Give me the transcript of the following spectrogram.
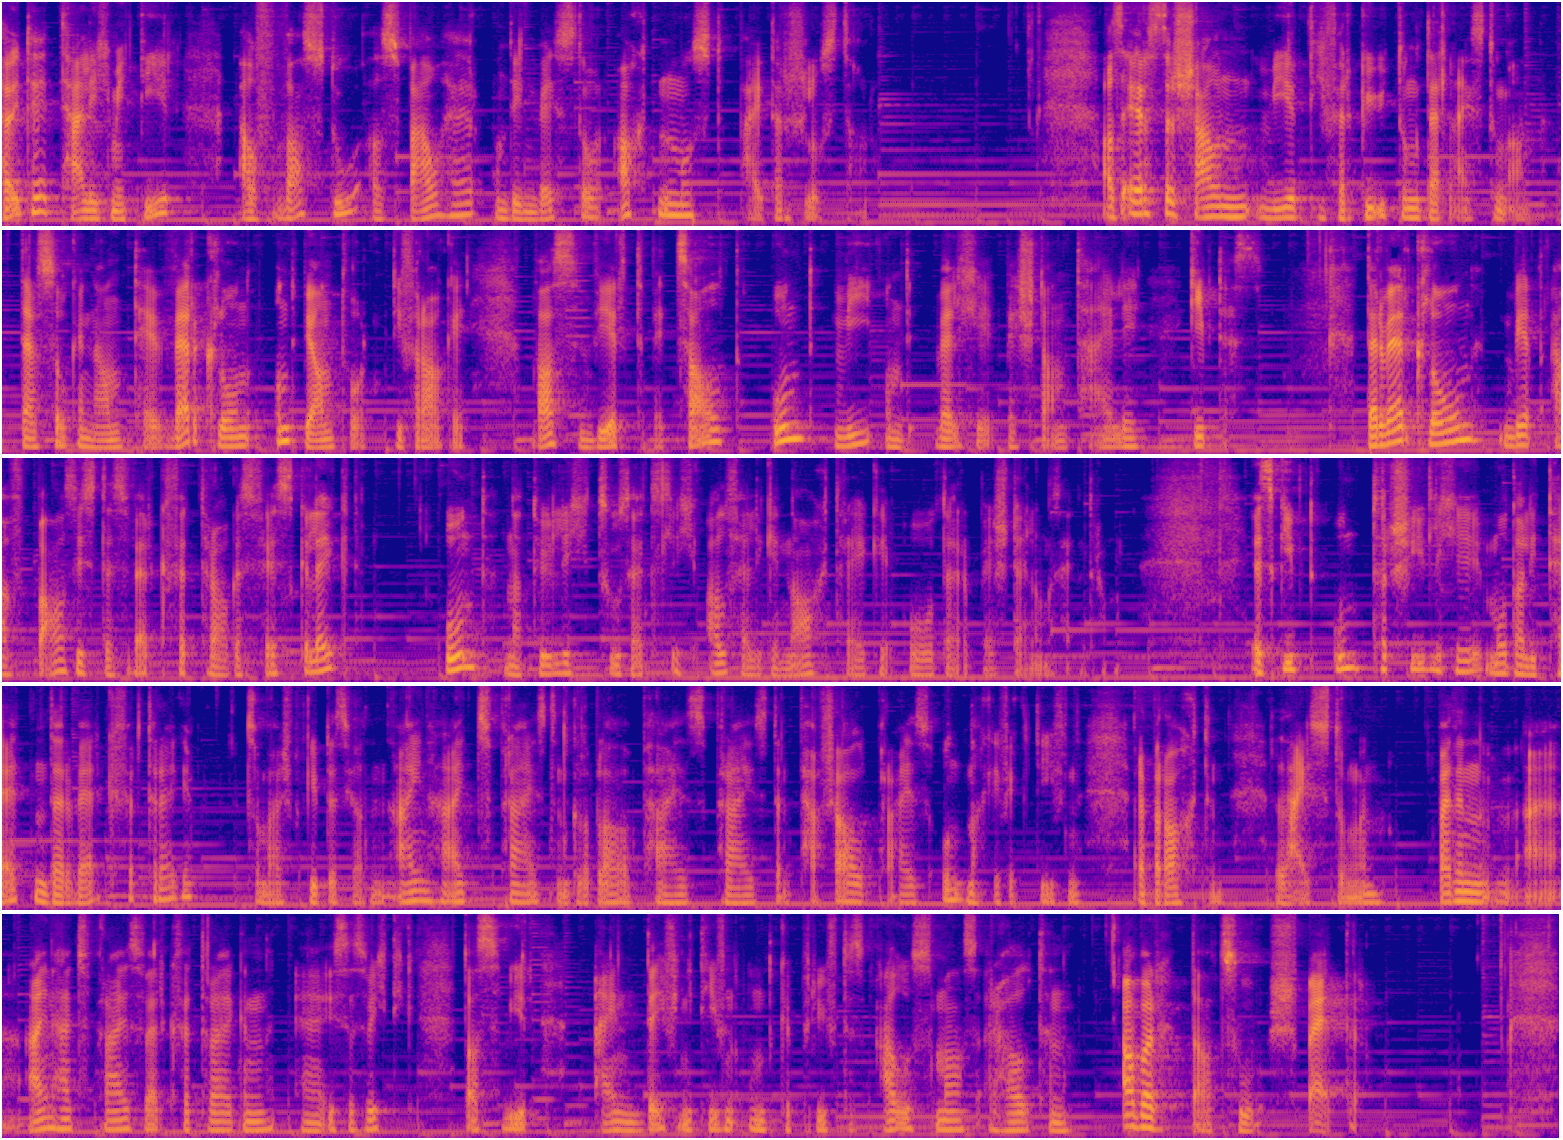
Heute teile ich mit dir, auf was du als Bauherr und Investor achten musst bei der Schlusszahlung. Als erstes schauen wir die Vergütung der Leistung an, der sogenannte Werklohn und beantworten die Frage, was wird bezahlt und wie und welche Bestandteile gibt es. Der Werklohn wird auf Basis des Werkvertrages festgelegt und natürlich zusätzlich allfällige Nachträge oder Bestellungsänderungen. Es gibt unterschiedliche Modalitäten der Werkverträge. Zum Beispiel gibt es ja den Einheitspreis, den Globalpreis, den Pauschalpreis und nach effektiven erbrachten Leistungen. Bei den äh, Einheitspreiswerkverträgen äh, ist es wichtig, dass wir ein definitiven und geprüftes Ausmaß erhalten, aber dazu später.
